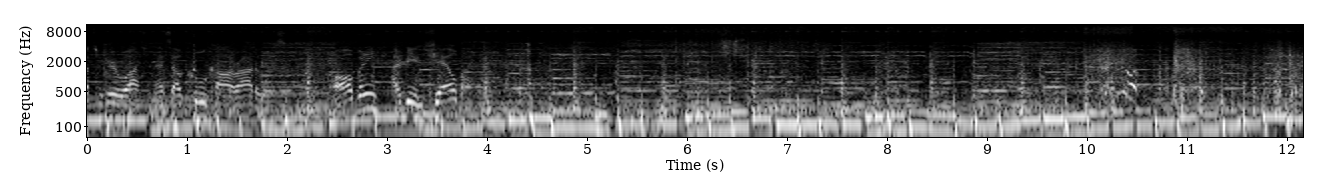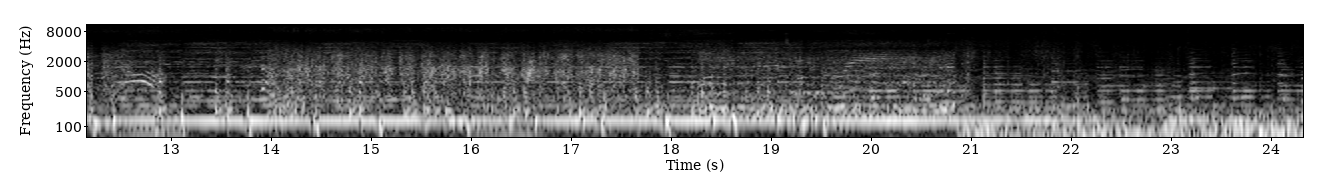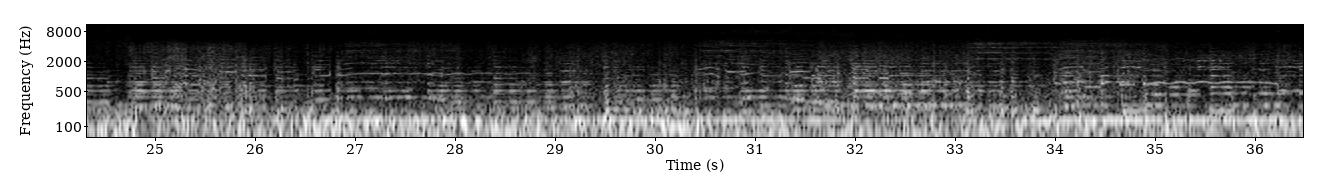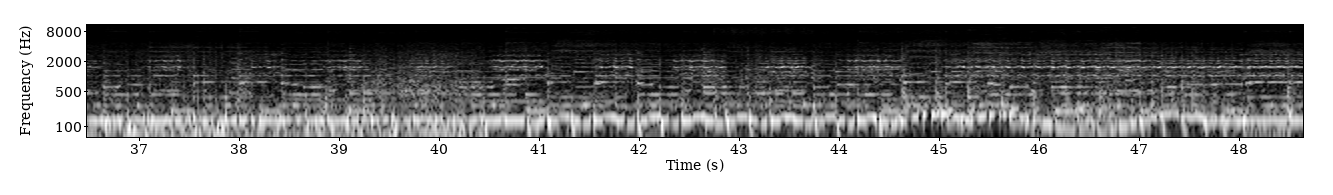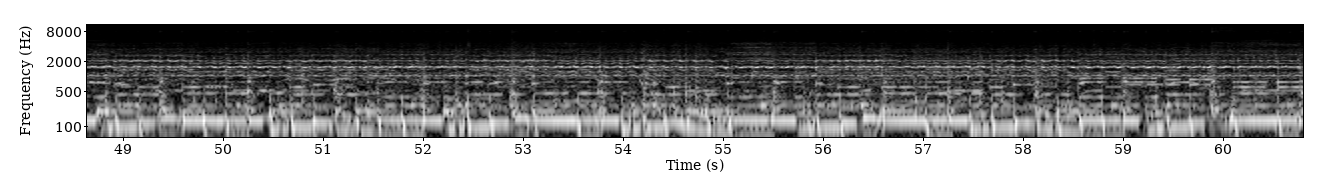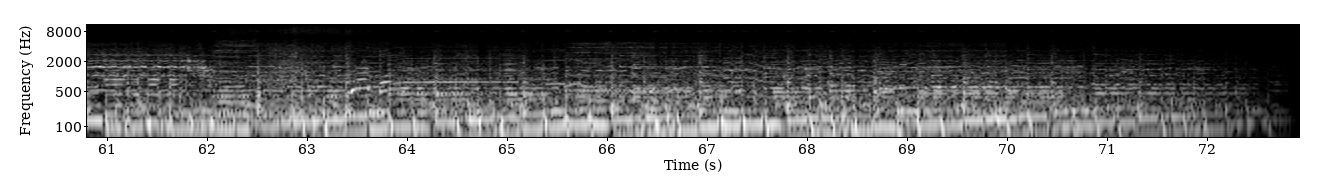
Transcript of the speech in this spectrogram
cops are here watching. That's how cool Colorado is. Albany, I'd be in jail by now.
